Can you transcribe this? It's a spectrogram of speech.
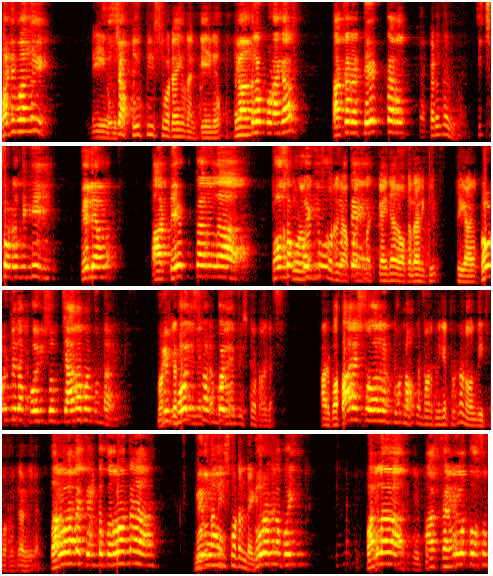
పది మంది. మేమందరం కూడా అక్కడ ఉందండి? తెచ్చుకోవడానికి వెళ్ళాము. ఆ టేప్ కర్రల కోసం ఒకదానికి రోడ్డు మీద పోలీసులు చాలా మంది ఉన్నారు. ఫారెస్ట్ వాళ్ళు అనుకున్నాం. తర్వాత గంట తర్వాత దూరంగా పోయి మళ్ళా ఆ కర్రల కోసం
